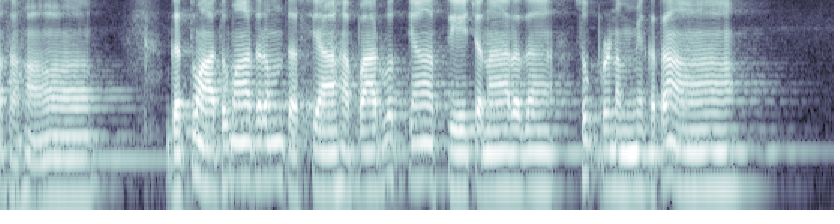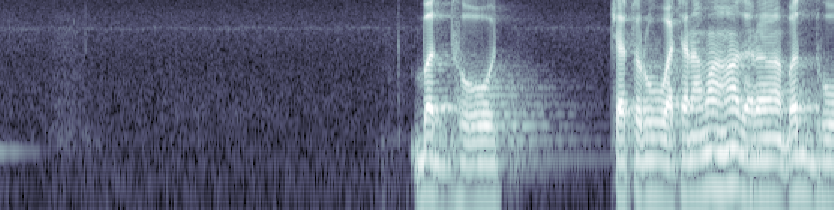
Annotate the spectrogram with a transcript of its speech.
ಸಹ ಗತ್ವಾ ತು ಮಾತರಂ ತಸ್ಯಾಹ ಪಾರ್ವತ್ಯಾಸ್ತೆ ಚ ನಾರದ ಸುಪ್ರಣಮ್ಯ ಕಥಾ ಬದ್ಧೋ ಚತುರ್ವಚನಮಾದರ ಬದ್ಧೋ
